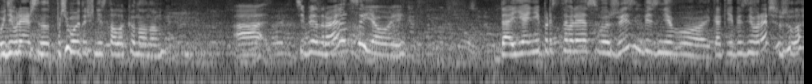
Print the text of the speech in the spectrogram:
удивляешься, почему это еще не стало каноном. А тебе нравится Йои? Да, я не представляю свою жизнь без него, как я без него раньше жила.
